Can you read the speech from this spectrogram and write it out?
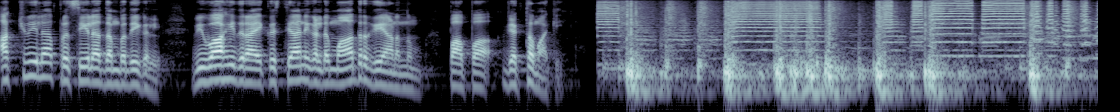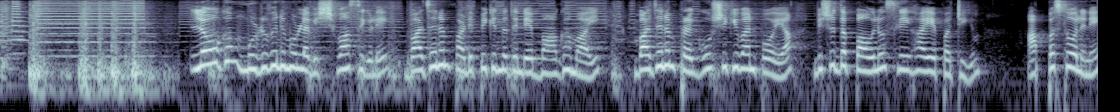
അക്വീല പ്രസീല ദമ്പതികൾ വിവാഹിതരായ ക്രിസ്ത്യാനികളുടെ മാതൃകയാണെന്നും പാപ്പ വ്യക്തമാക്കി. ലോകം മുഴുവനുമുള്ള വിശ്വാസികളെ വചനം പഠിപ്പിക്കുന്നതിന്റെ ഭാഗമായി വചനം പ്രഘോഷിക്കുവാൻ പോയ വിശുദ്ധ പൗലോസ് ലീഹായെ പറ്റിയും അപ്പസ്തോലിനെ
